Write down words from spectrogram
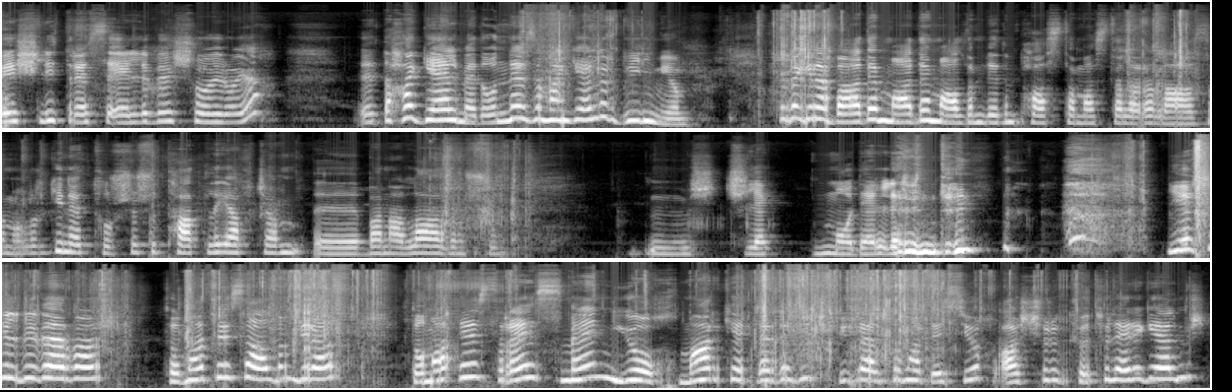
5 litresi 55 euroya. E, daha gelmedi. O ne zaman gelir bilmiyorum. Şurada yine badem madem aldım dedim pasta mastalara lazım olur. Yine turşu şu tatlı yapacağım. E, bana lazım şu m, çilek modellerinden. Yeşil biber var. Domates aldım biraz. Domates resmen yok. Marketlerde hiç güzel domates yok. Aşırı kötüleri gelmiş.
